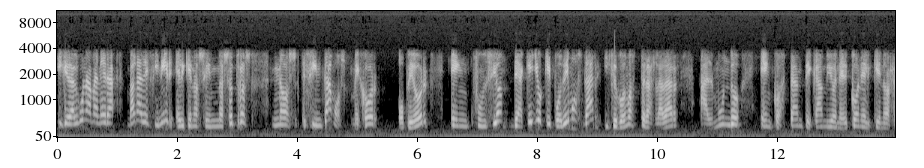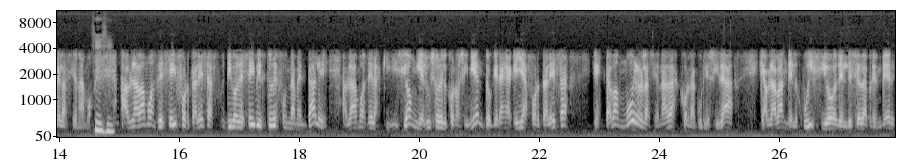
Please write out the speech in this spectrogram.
y que de alguna manera van a definir el que nos, nosotros nos sintamos mejor o peor en función de aquello que podemos dar y que podemos trasladar al mundo en constante cambio en el con el que nos relacionamos. Hablábamos de seis fortalezas, digo de seis virtudes fundamentales, hablábamos de la adquisición y el uso del conocimiento, que eran aquellas fortalezas que estaban muy relacionadas con la curiosidad, que hablaban del juicio, del deseo de aprender.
